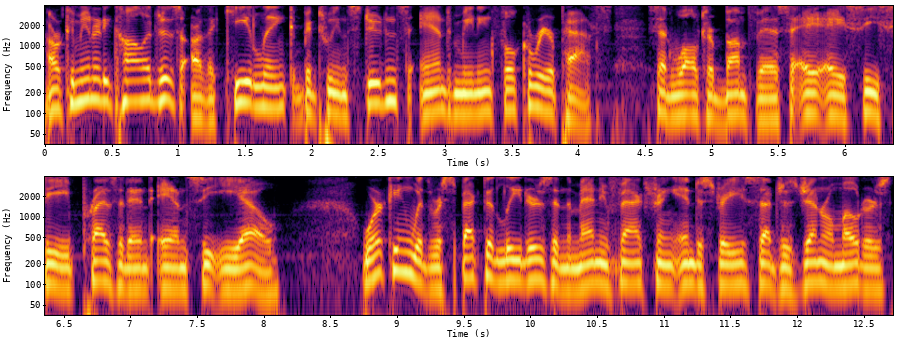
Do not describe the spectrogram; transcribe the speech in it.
Our community colleges are the key link between students and meaningful career paths, said Walter Bumphus, AACC president and CEO. Working with respected leaders in the manufacturing industry, such as General Motors,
